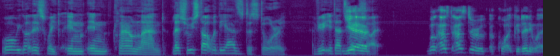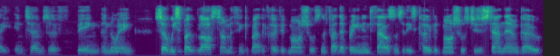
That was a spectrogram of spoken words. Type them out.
What we got this week in in Clownland? Let's. Should we start with the Asda story? Have you got your dad's Yeah. website? Well, As- Asda are, are quite good anyway in terms of being annoying. So we spoke last time, I think, about the COVID marshals and the fact they're bringing in thousands of these COVID marshals to just stand there and go,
